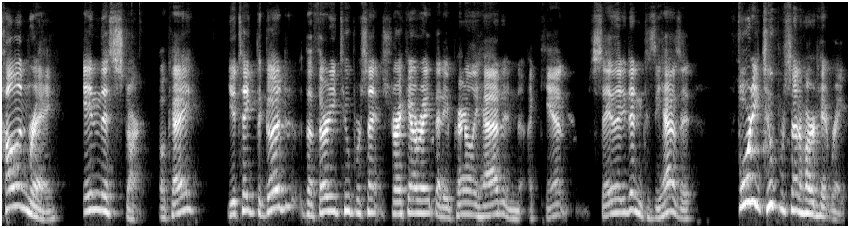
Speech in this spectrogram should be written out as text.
Colin Rea in this start, okay? You take the good, the 32% strikeout rate that he apparently had, and I can't say that he didn't because he has it. 42% hard hit rate,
